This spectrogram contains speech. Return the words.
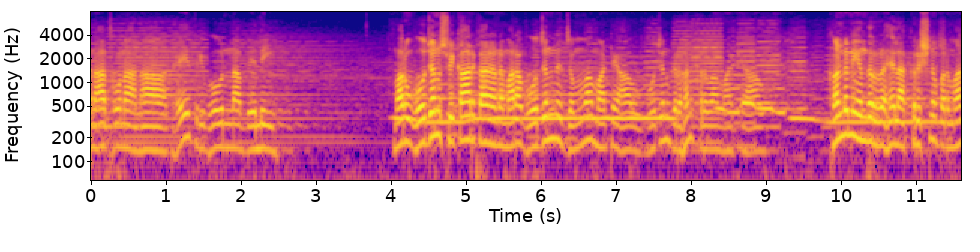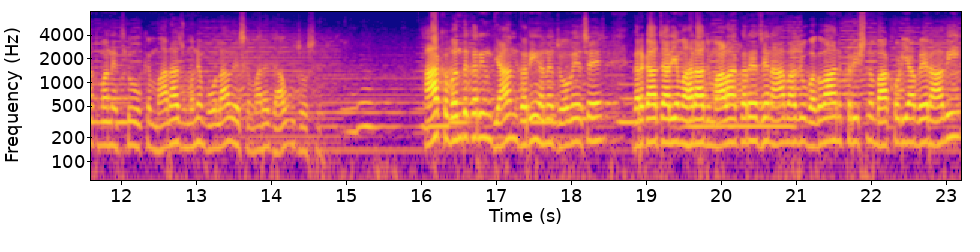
અનાથોના નાથ હે ત્રિભુવનના બેલી, મારું ભોજન સ્વીકાર કર અને મારા ભોજનને જમવા માટે આવો, ભોજન ગ્રહણ કરવા માટે આવ. ખંડની અંદર રહેલા કૃષ્ણ પરમાત્માને થયું કે મહારાજ મને બોલાવે છે, મારે જવું જોશે. આંખ બંધ કરીને ધ્યાન ધરી અને જોવે છે, ગર્ગાચાર્ય મહારાજ માળા કરે છે ને આ બાજુ ભગવાન કૃષ્ણ બાખોડિયા વેર આવી,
